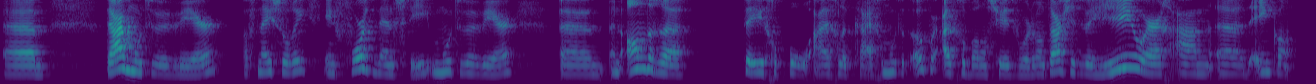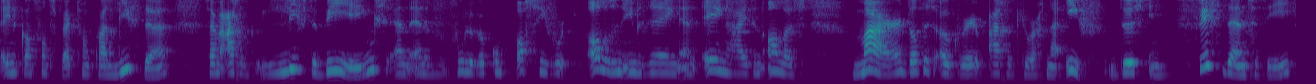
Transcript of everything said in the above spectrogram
um, daar moeten we weer, of nee, sorry, in fourth density moeten we weer um, een andere tegenpol eigenlijk krijgen. Moet dat ook weer uitgebalanceerd worden? Want daar zitten we heel erg aan uh, de ene kant, ene kant van het spectrum qua liefde. Zijn we eigenlijk liefde beings en, en voelen we compassie voor alles en iedereen en eenheid en alles. Maar dat is ook weer eigenlijk heel erg naïef. Dus in fifth density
